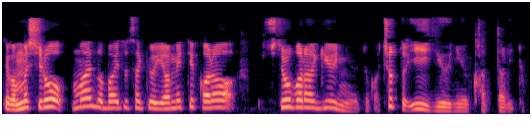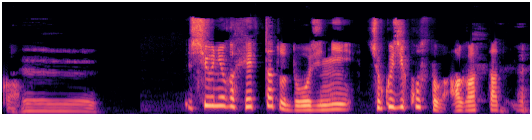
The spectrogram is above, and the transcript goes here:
てかむしろ前のバイト先を辞めてから、白バラ牛乳とかちょっといい牛乳買ったりとか。収入が減ったと同時に食事コストが上がったという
